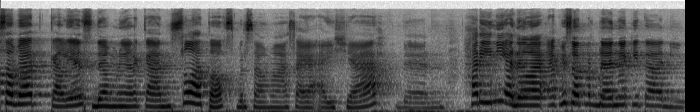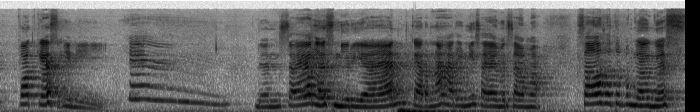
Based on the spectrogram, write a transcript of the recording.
sobat, kalian sedang mendengarkan Selatox bersama saya Aisyah dan hari ini adalah episode perdana kita di podcast ini. Yeay. Dan saya nggak sendirian karena hari ini saya bersama salah satu penggagas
